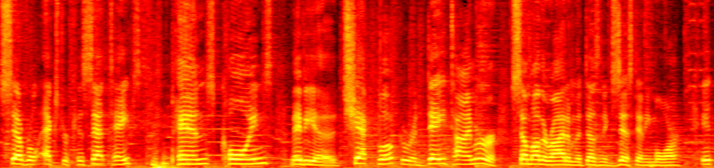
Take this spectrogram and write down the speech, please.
several extra cassette tapes, pens, coins, maybe a checkbook or a day timer or some other item that doesn't exist anymore. It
